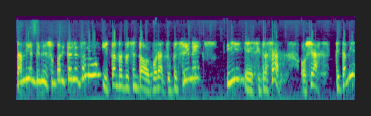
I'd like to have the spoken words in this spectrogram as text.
también tienen su paritaria en salud y están representados por ATE, UPCN y eh, Citrasar. O sea, que también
